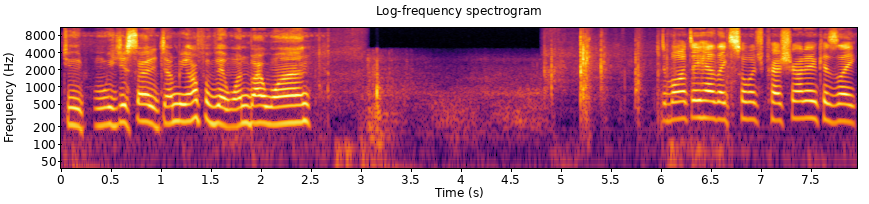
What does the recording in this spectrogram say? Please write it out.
Dude, we just started jumping off of it one by one. Damonte had like so much pressure on him because like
